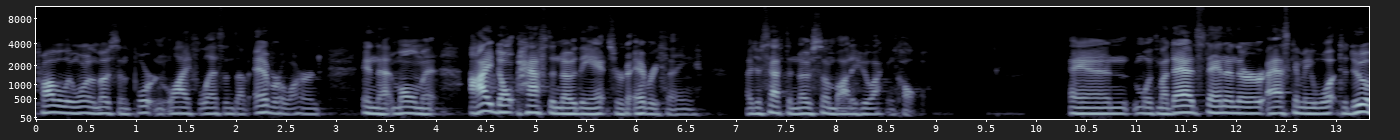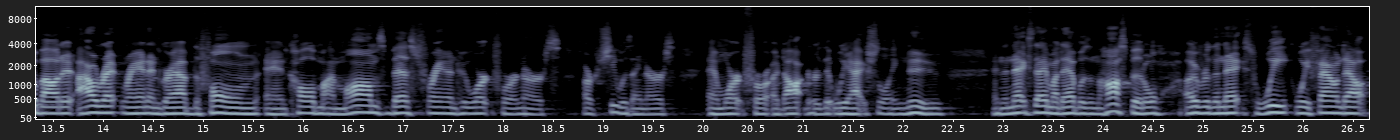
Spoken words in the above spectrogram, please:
probably one of the most important life lessons I've ever learned in that moment. I don't have to know the answer to everything, I just have to know somebody who I can call. And with my dad standing there asking me what to do about it, I ran and grabbed the phone and called my mom's best friend who worked for a nurse, or she was a nurse, and worked for a doctor that we actually knew. And the next day, my dad was in the hospital. Over the next week, we found out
